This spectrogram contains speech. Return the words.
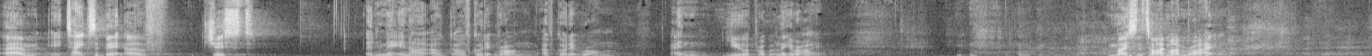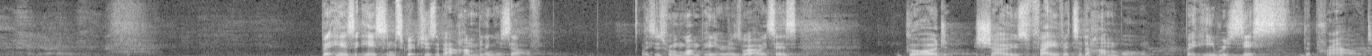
Um, it takes a bit of just admitting, I, I've got it wrong, I've got it wrong, and you are probably right. Most of the time, I'm right. But here's, here's some scriptures about humbling yourself. This is from 1 Peter as well. It says, God shows favor to the humble, but he resists the proud.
